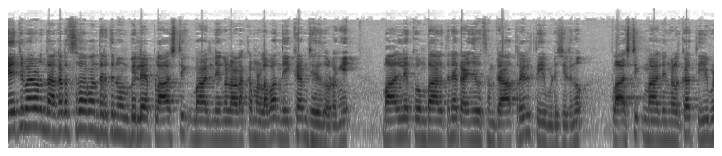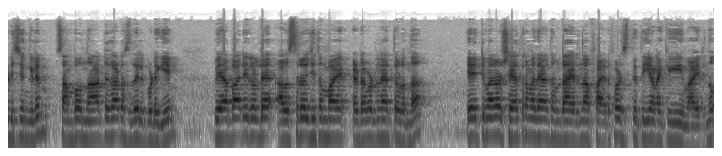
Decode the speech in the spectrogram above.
ഏറ്റുമാനൂർ നഗരസഭാ മന്ദിരത്തിന് മുമ്പിലെ പ്ലാസ്റ്റിക് മാലിന്യങ്ങൾ അടക്കമുള്ളവ നീക്കം ചെയ്തു തുടങ്ങി. മാലിന്യ കൂമ്പാരത്തിന് കഴിഞ്ഞ ദിവസം രാത്രിയിൽ തീ പിടിച്ചിരുന്നു. പ്ലാസ്റ്റിക് മാലിന്യങ്ങൾക്ക് തീപിടിച്ചെങ്കിലും സംഭവം നാട്ടുകാരുടെ ശ്രദ്ധയിൽപ്പെടുകയും വ്യാപാരികളുടെ അവസരോചിതമായ ഇടപെടലിനെ തുടർന്ന് ഏറ്റുമാനൂർ ക്ഷേത്ര മൈതാനത്തുണ്ടായിരുന്ന ഫയർഫോഴ്സ് എത്തി തീ അണയ്ക്കുകയുമായിരുന്നു.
